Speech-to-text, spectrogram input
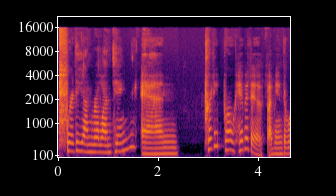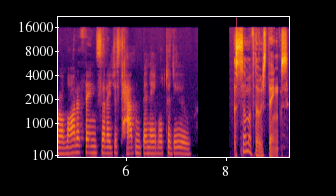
pretty unrelenting and pretty prohibitive. I mean, there were a lot of things that I just haven't been able to do. Some of those things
